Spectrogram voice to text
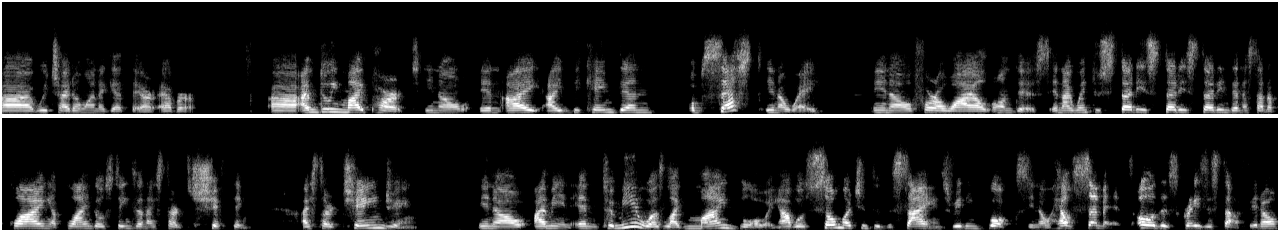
uh, which i don't want to get there ever. Uh, i'm doing my part you know and i i became then obsessed in a way you know for a while on this. And i went to study study study and then i started applying applying those things and i started shifting. I started changing you know i mean and to me it was like mind blowing i was so much into the science reading books you know health summits all this crazy stuff you know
